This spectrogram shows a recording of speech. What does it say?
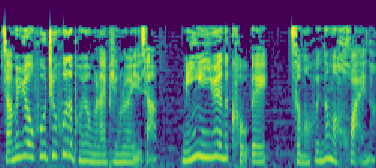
咱们热乎知乎的朋友们来评论一下，民营医院的口碑怎么会那么坏呢？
